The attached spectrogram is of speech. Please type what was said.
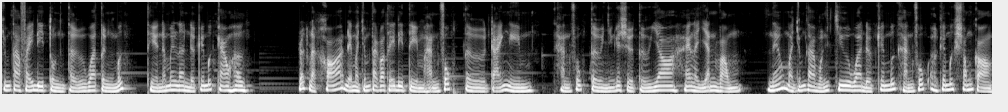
chúng ta phải đi tuần tự qua từng mức thì nó mới lên được cái mức cao hơn. Rất là khó để mà chúng ta có thể đi tìm hạnh phúc từ trải nghiệm, hạnh phúc từ những cái sự tự do hay là danh vọng nếu mà chúng ta vẫn chưa qua được cái mức hạnh phúc ở cái mức sống còn,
